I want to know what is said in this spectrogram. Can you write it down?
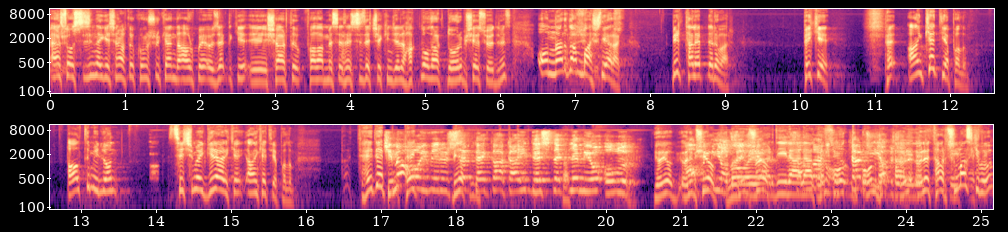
en son sizinle geçen hafta konuşurken de Avrupa'ya özellik e, şartı falan meselesine siz de çekinceli, haklı olarak doğru bir şey söylediniz. Onlardan başlayarak bir talepleri var. Peki pe- anket yapalım. 6 milyon seçime girerken anket yapalım. HDP Kime pek- oy verirse. PKK'yı desteklemiyor olur. Yok yok öyle bir şey yok. Milyon Öyle bir şey yok. verdiğiyle sandığa alakalı gidip O- tercih o- yapacak. öyle, öyle tartışılmaz ki bu.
